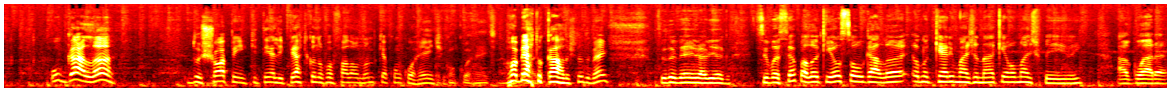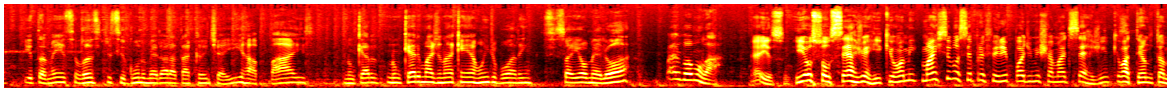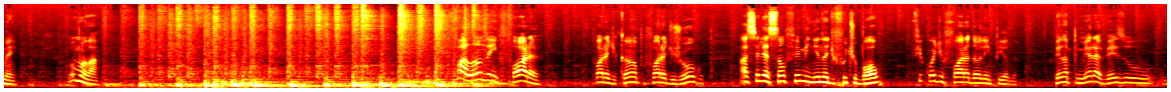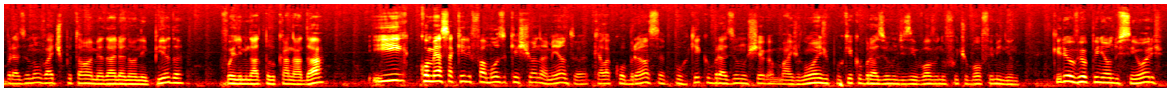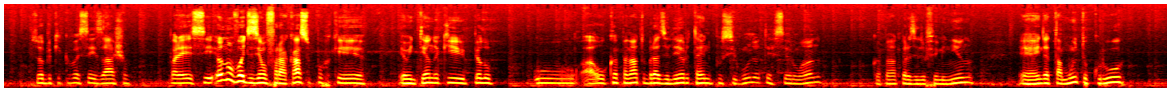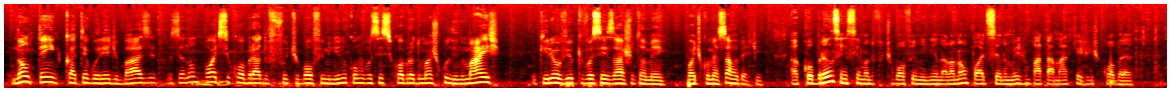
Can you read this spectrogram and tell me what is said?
o galã do shopping que tem ali perto, que eu não vou falar o nome, que é concorrente. É concorrente. Né? Roberto Carlos, tudo bem? Tudo bem, meu amigo. Se você falou que eu sou o galã, eu não quero imaginar quem é o mais feio, hein? Agora, e também esse lance de segundo melhor atacante aí, rapaz. Não quero, não quero imaginar quem é ruim de bola, hein? Se isso aí é o melhor, mas vamos lá. É isso. E eu sou o Sérgio Henrique Homem, mas se você preferir, pode me chamar de Serginho, que eu atendo também. Vamos lá. Falando em fora, fora de campo, fora de jogo, a seleção feminina de futebol ficou de fora da Olimpíada. Pela primeira vez, o Brasil não vai disputar uma medalha na Olimpíada, foi eliminado pelo Canadá. E começa aquele famoso questionamento, aquela cobrança: por que, que o Brasil não chega mais longe, por que, que o Brasil não desenvolve no futebol feminino? Queria ouvir a opinião dos senhores sobre o que, que vocês acham para esse. Eu não vou dizer um fracasso, porque eu entendo que pelo o, a, o Campeonato Brasileiro está indo para o segundo ou terceiro ano, o Campeonato Brasileiro Feminino. É, ainda está muito cru, não tem categoria de base. Você não pode se cobrar do futebol feminino como você se cobra do masculino. Mas eu queria ouvir o que vocês acham também. Pode começar, Robertinho? A cobrança em cima do futebol feminino ela não pode ser no mesmo patamar que a gente cobra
